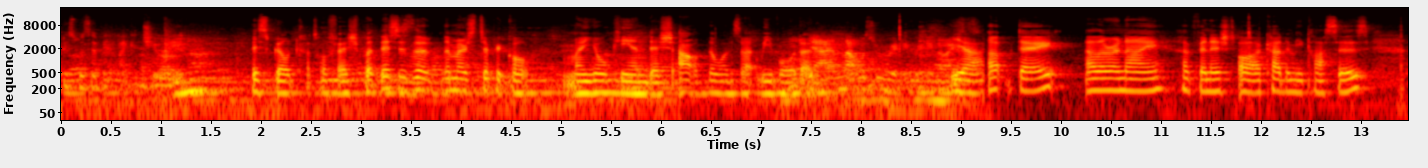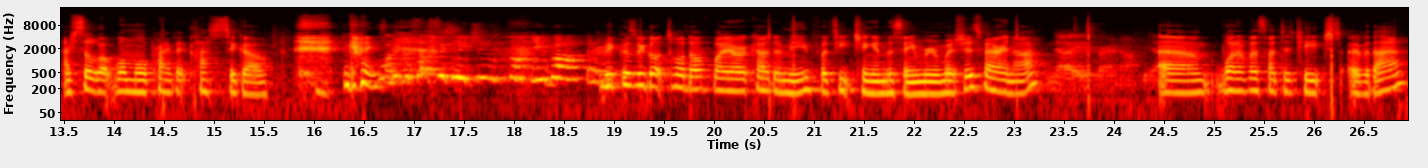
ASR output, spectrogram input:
This was a bit like a chewy. This grilled cuttlefish, but this is the, the most typical Mallorquin dish out of the ones that we've ordered. Yeah, and that was really, really nice. Yeah. Update. Ella and I have finished our academy classes. I've still got one more private class to go. Guys, What was that to teach in the fucking bathroom? because we got told off by our academy for teaching in the same room, which is fair enough. No, it's fair enough. Yeah. Um, one of us had to teach over there,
